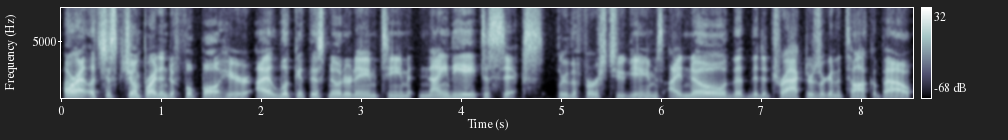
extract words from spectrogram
All right, let's just jump right into football here. I look at this Notre Dame team 98 to 6 through the first two games. I know that the detractors are going to talk about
